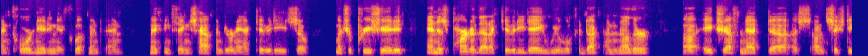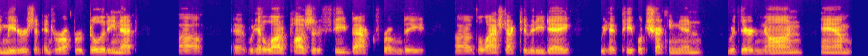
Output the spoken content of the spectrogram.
and coordinating equipment and making things happen during the activity. So much appreciated. And as part of that activity day, we will conduct another uh, HF net uh, on 60 meters, an interoperability net. Uh, uh, we had a lot of positive feedback from the, uh, the last activity day. We had people checking in with their non-ham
